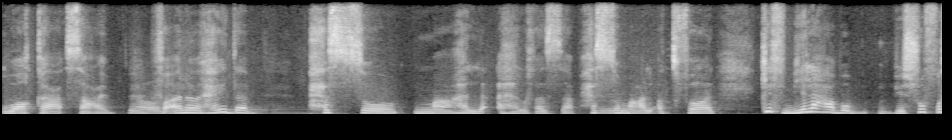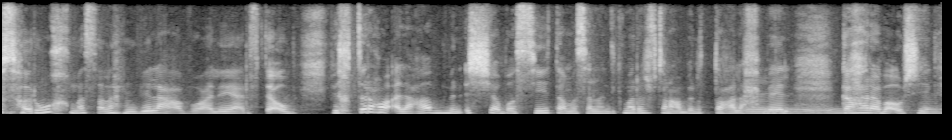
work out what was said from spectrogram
واقع صعب. فأنا هيدا بحسه مع هلأ أهل غزة بحسه مع الأطفال. كيف بيلعبوا؟ بيشوفوا صاروخ مثلا بيلعبوا عليه عرفتي أو بيخترعوا ألعاب من أشياء بسيطة مثلا. ديك مرة شفتهم عم بنطوا على حبال كهرباء أو شيء.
